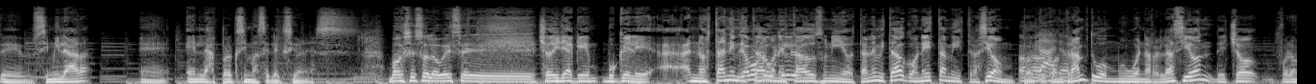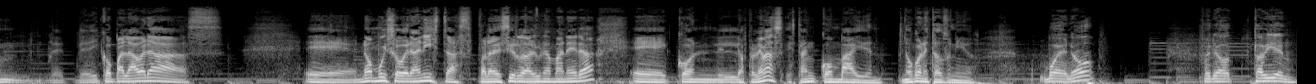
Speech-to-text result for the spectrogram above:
eh, similar eh, en las próximas elecciones. ¿Vos eso lo ves? Eh... Yo diría que Bukele ah, no está enemistado con Estados Unidos, está enemistado con esta administración, porque con Trump tuvo muy buena relación, de hecho fueron dedicó palabras eh, no muy soberanistas, para decirlo de alguna manera, con los problemas están con Biden, no con Estados Unidos. Bueno, pero está bien.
